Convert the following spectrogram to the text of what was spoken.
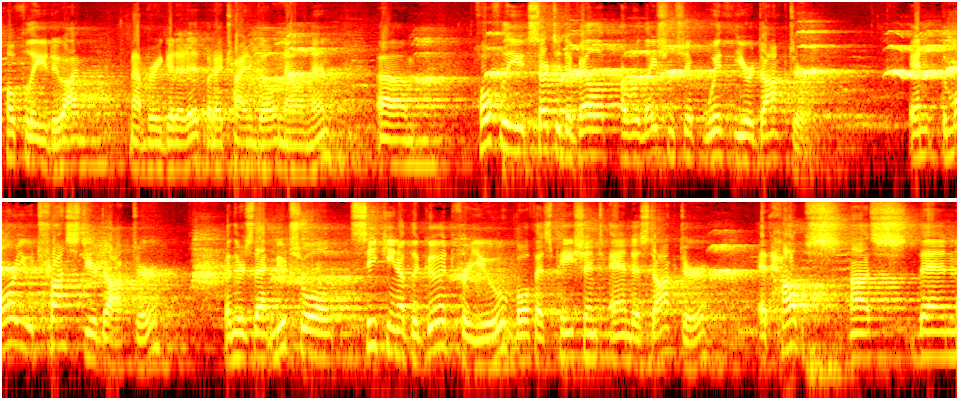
hopefully you do, I'm not very good at it, but I try to go now and then. Um, hopefully, you start to develop a relationship with your doctor. And the more you trust your doctor, and there's that mutual seeking of the good for you, both as patient and as doctor, it helps us then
